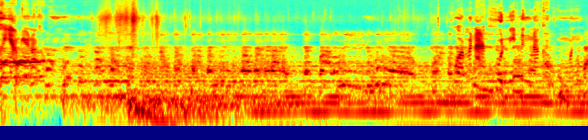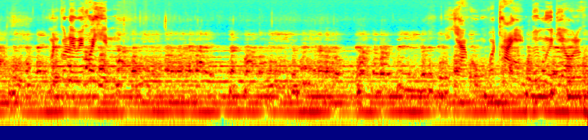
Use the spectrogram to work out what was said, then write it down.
ขยับอยู่นะครับผมขวดมันอาจคุนนิดนึงนะครับผมมัน มันก็เลยไม่ค่อยเห็นอีกอย่างผมก็ถ่ายด้วยมือเดียวนะครับ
